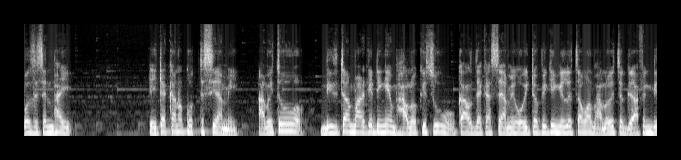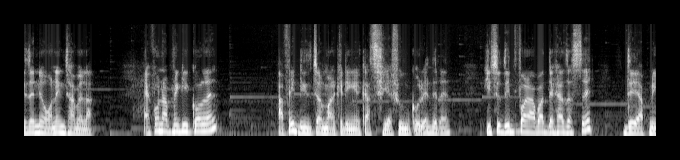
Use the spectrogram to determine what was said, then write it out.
বলতেছেন, ভাই, এইটা কেন করতেছি আমি? আমি তো ডিজিটাল মার্কেটিংয়ে ভালো কিছু কাজ দেখাচ্ছে, আমি ওই টপিকে গেলে তো আমার ভালো হয়েছে গ্রাফিক ডিজাইনে অনেক ঝামেলা। এখন আপনি কি করলেন? আপনি ডিজিটাল মার্কেটিংয়ের কাজ শিখে শুরু করে দিলেন। কিছুদিন পর আবার দেখা যাচ্ছে যে আপনি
